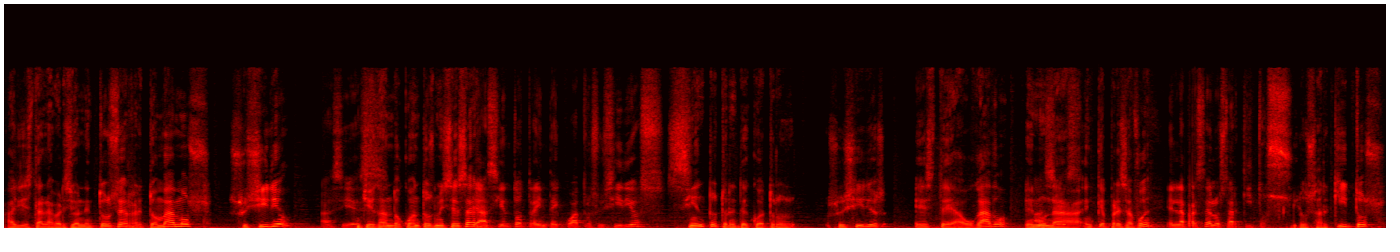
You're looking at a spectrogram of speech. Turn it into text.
Ahí está la versión. Entonces retomamos suicidio. Así es. ¿Llegando cuántos, mi César? Ya 134 suicidios. 134 suicidios. Este ahogado en Así una... es. ¿En qué presa fue? En la presa de los Arquitos. Los arquitos.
